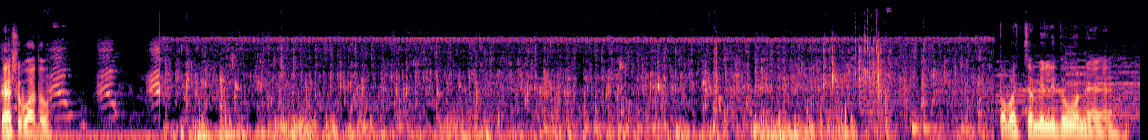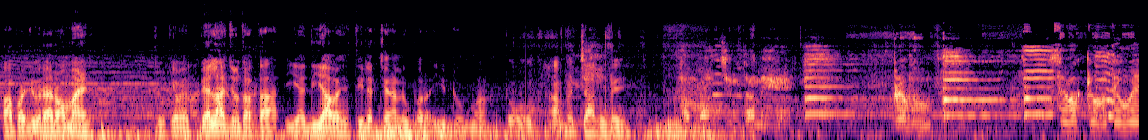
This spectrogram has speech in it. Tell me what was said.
ભેંસું બાંધું. તો બસ જમી લીધું અને પાપા જોરા રામાયણ. જો કે અમે પહેલા જોતા હતા એ હદી આવે છે તિલક ચેનલ ઉપર યુટ્યુબમાં તો આ બસ ચાલુ છે. प्रभु सेवक के होते हुए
